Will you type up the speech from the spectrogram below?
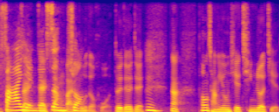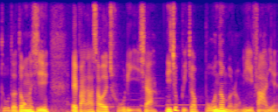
发炎的症状，在上半部的火，对对对。嗯，那通常用一些清热解毒的东西，哎，把它稍微处理一下，你就比较不那么容易发炎。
